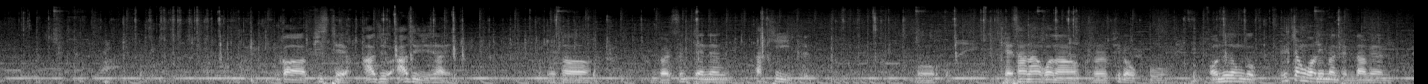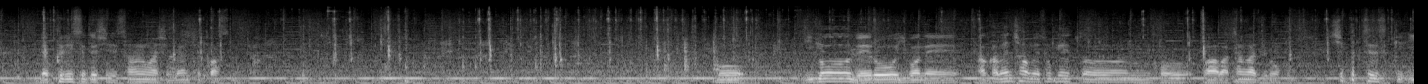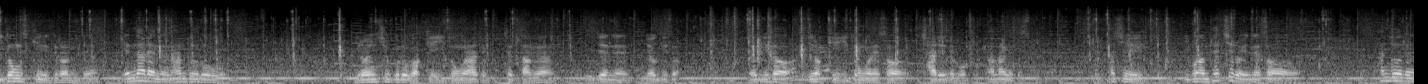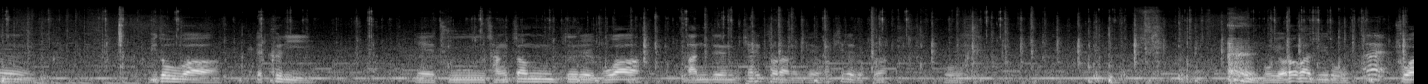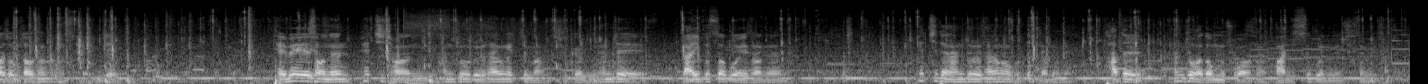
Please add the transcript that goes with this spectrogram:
비슷해요. 아주 아주 유사해요. 그래서 이걸 쓸 때는 딱히 뭐 계산하거나 그럴 필요 없고 어느 정도 일정 거리만 된다면 맥크리 쓰듯이 사용하시면 될 것 같습니다. 뭐 이거 외로 이번에 아까 맨 처음에 소개했던 거와 마찬가지로 shift skill 이동 skill이 늘었는데요. 옛날에는 한도로 이런 식으로밖에 이동을 하지 못했다면 이제는 여기서 여기서 이렇게 이동을 해서 자리를 먹기 편하게 됐습니다. 사실 이번 패치로 인해서 한도는 위도우와 맥크리의 두 장점들을 모아 만든 캐릭터라는 게 확실해졌고요. 뭐, 뭐 여러 가지로 좋아졌다고 생각했어요. 이제 대회에서는 패치 전 한조를 사용했지만 지금 현재 라이브 서버에서는 패치된 한조를 사용하고 있기 때문에 다들 한조가 너무 좋아서 많이 쓰고 있는 추세입니다.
